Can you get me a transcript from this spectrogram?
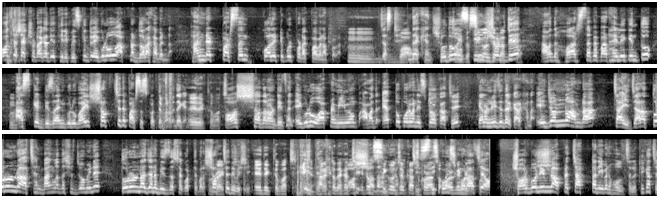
পঞ্চাশ একশো টাকা দিয়ে থ্রি পিস কিন্তু এগুলো আপনার ধরা খাবেন না। হান্ড্রেড পার্সেন্ট কোয়ালিটিফুল প্রোডাক্ট পাবেন আপনারা। জাস্ট দেখেন শুধু স্ক্রিনশট দিয়ে আমাদের হোয়াটসঅ্যাপে পাঠাইলে কিন্তু আজকের ডিজাইনগুলো ভাই সবচেয়ে পারচেস করতে পারবে দেখেন। অসাধারণ ডিজাইন এগুলো আপনার মিনিমাম আমাদের এত পরিমাণ স্টক আছে কেন নিজেদের কারখানা। এই জন্য আমরা চাই যারা তরুণরা আছেন বাংলাদেশের জমিনে তরুণরা যেন বিজনেসটা করতে পারে সবচেয়ে বেশি। এই দেখতে পাচ্ছেন আরেকটা দেখাচ্ছি এটা সিকোয়েন্সের কাজ করা আছে করা আছে সর্বনিম্ন আপনি চারটা নেবেন হোলসেলে ঠিক আছে?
